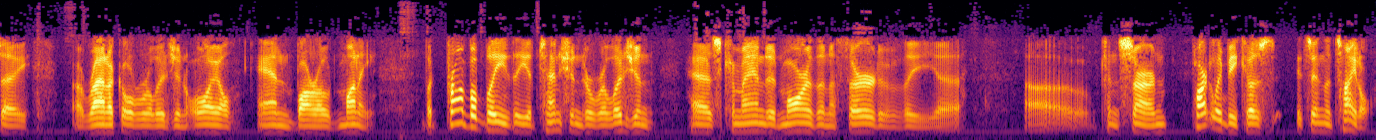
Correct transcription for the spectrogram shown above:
say, radical religion, oil, and borrowed money. But probably the attention to religion has commanded more than a third of the uh, concern, partly because it's in the title.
